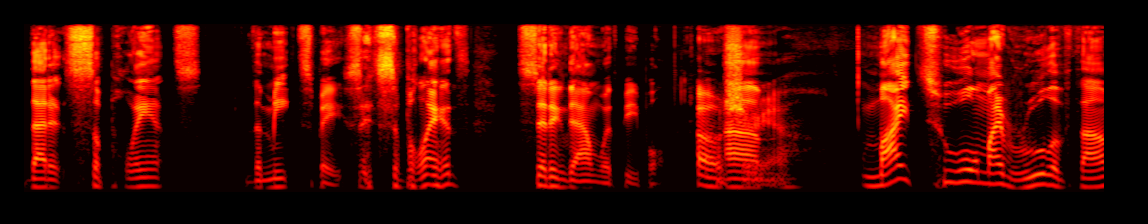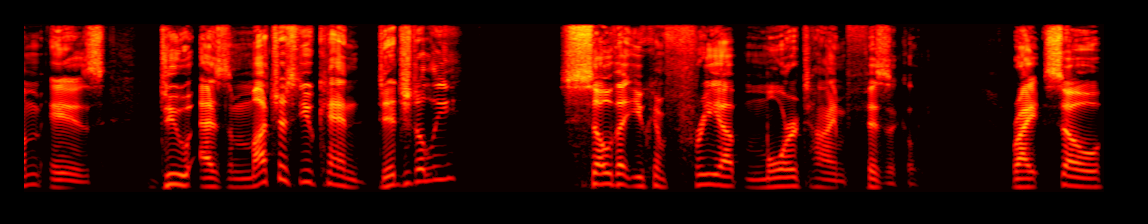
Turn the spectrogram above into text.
that it supplants the meat space. It supplants sitting down with people. Oh, sure, Um, yeah. My tool, my rule of thumb is do as much as you can digitally so that you can free up more time physically. Right? So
